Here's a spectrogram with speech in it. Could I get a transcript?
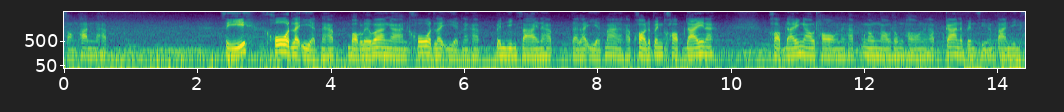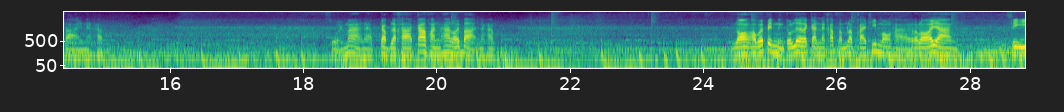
2,000 นะครับ สีโคตรละเอียดนะครับ บอกเลยว่างานโคตรละเอียดนะครับ เป็นยิงทรายนะครับ แต่ละเอียดมากนะครับ ขอบจะเป็นขอบไดนะ ขอบไดเงาทองนะครับ เงาเงาทองทองนะครับ ก้านจะเป็นสีน้ำตาลยิงทรายนะครับ สวยมากนะครับ กับราคา 9,500 บาทนะครับ ลองเอาไว้เป็นหนึ่งตัวเลือกแล้วกันนะครับสำหรับใครที่มองหาล้อยาง CE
